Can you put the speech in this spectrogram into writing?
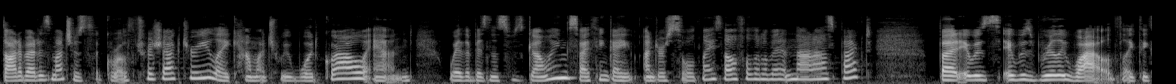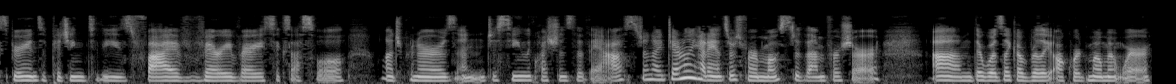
thought about as much was the growth trajectory, like how much we would grow and where the business was going. So I think I undersold myself a little bit in that aspect but it was it was really wild like the experience of pitching to these five very very successful entrepreneurs and just seeing the questions that they asked. And i generally had answers for most of them for sure. Um, there was like a really awkward moment where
